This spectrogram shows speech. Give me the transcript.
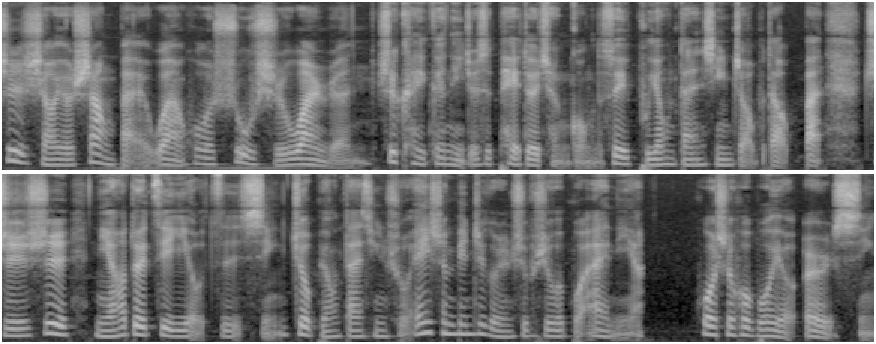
至少有上百万或数十万人是可以跟你就是配对成功的，所以不用担心找不到伴。只是你要对自己有自信，就不用担心说，哎，身边这个人是不是会不爱你啊？或是会不会有二心？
